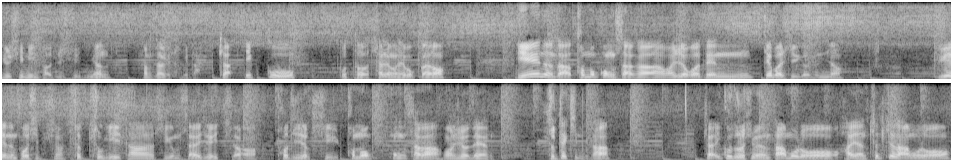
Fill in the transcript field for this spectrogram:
유심히 봐주시면 감사하겠습니다. 자, 입구부터 촬영을 해볼까요? 뒤에는 다 토목공사가 완료가 된 개발지거든요. 위에는 보십시오. 석축이 다 지금 쌓여져 있죠. 토지 역시 토목공사가 완료된 주택지입니다. 자, 입구 들어오시면 담으로, 하얀 철제 담으로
